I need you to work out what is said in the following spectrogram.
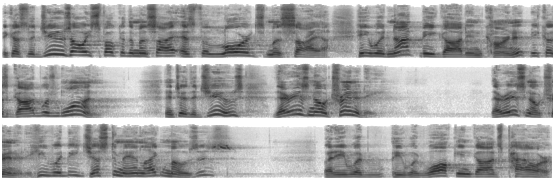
because the Jews always spoke of the Messiah as the Lord's Messiah. He would not be God incarnate because God was one. And to the Jews, there is no Trinity. There is no Trinity. He would be just a man like Moses, but he would, he would walk in God's power,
